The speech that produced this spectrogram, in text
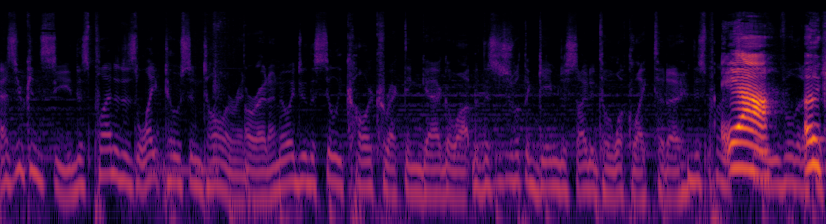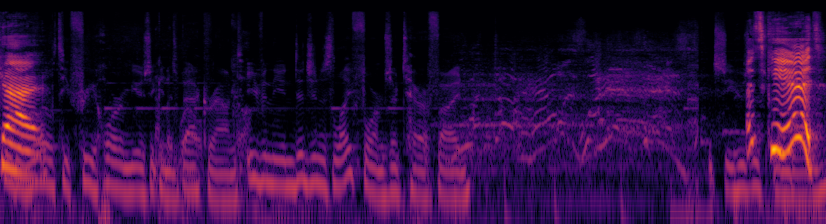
As you can see, this planet is light lactose intolerant. Alright, I know I do the silly color correcting gag a lot, but this is just what the game decided to look like today. This planet's Yeah, so evil that I can hear okay. royalty-free horror music in its background. Even the indigenous life forms are terrified. Let's see who's That's cute.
